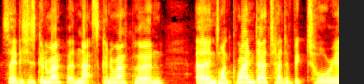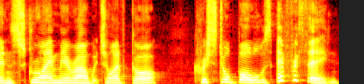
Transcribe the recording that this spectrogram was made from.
say this is going to happen, that's going to happen. And my granddad had a Victorian scry mirror, which I've got, crystal balls, everything.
